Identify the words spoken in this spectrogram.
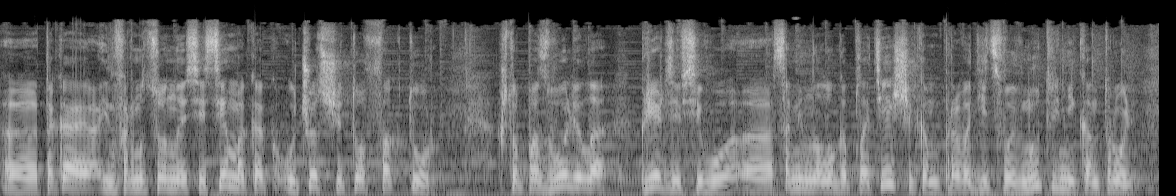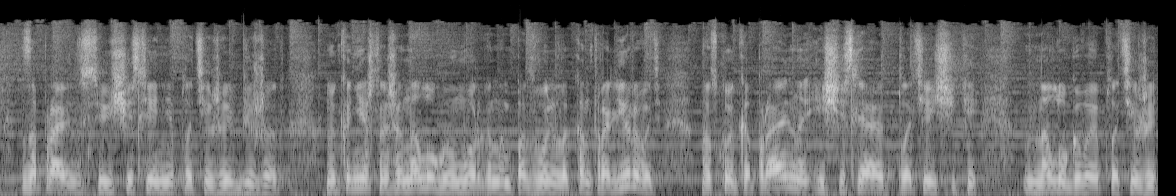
э, такая информационная система, как учет счетов фактур что позволило прежде всего э, самим налогоплательщикам проводить свой внутренний контроль за правильностью исчисления платежей в бюджет. Ну и, конечно же, налоговым органам позволило контролировать, насколько правильно исчисляют плательщики налоговые платежи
